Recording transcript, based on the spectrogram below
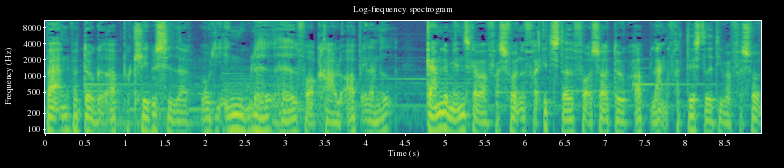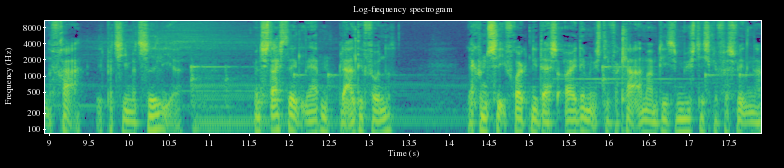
børn var dukket op på klippesider, hvor de ingen mulighed havde for at kravle op eller ned, Gamle mennesker var forsvundet fra et sted for så at dukke op langt fra det sted, de var forsvundet fra et par timer tidligere. Men størstedelen af dem blev aldrig fundet. Jeg kunne se frygten i deres øjne, mens de forklarede mig om disse mystiske forsvindinger.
